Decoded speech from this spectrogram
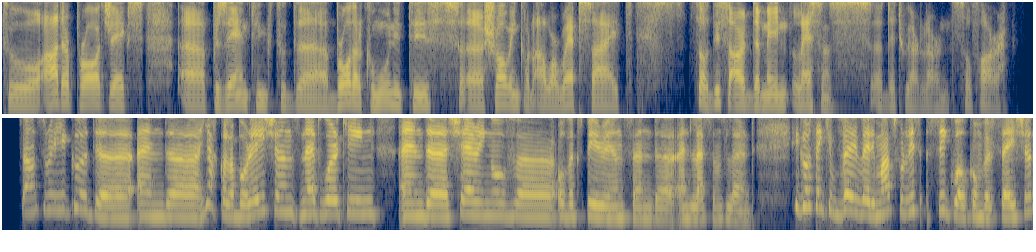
to other projects, uh, presenting to the broader communities, uh, showing on our website. So these are the main lessons uh, that we are learned so far. Sounds really good. Uh, and uh, yeah, collaborations, networking, and uh, sharing of uh, of experience and uh, and lessons learned. Igor, thank you very very much for this sequel conversation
